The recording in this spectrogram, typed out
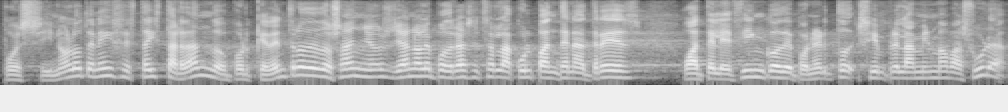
Pues si no lo tenéis, estáis tardando, porque dentro de dos años ya no le podrás echar la culpa a Antena 3 o a Telecinco de poner siempre la misma basura,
